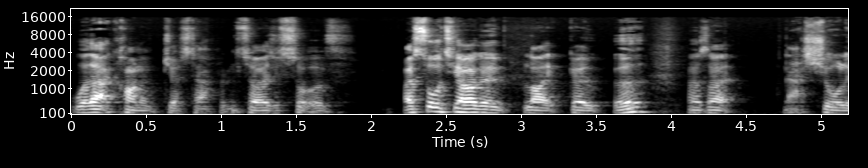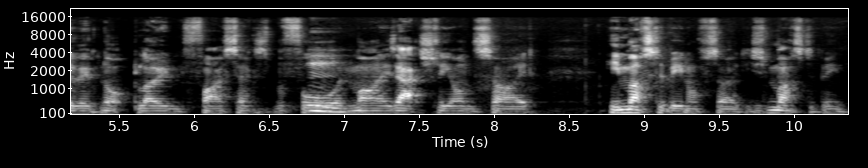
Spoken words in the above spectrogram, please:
well, that kind of just happened. So I just sort of, I saw Thiago like go, uh? I was like, nah, surely they've not blown five seconds before, Mm. and mine is actually onside. He must have been offside. He just must have been.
